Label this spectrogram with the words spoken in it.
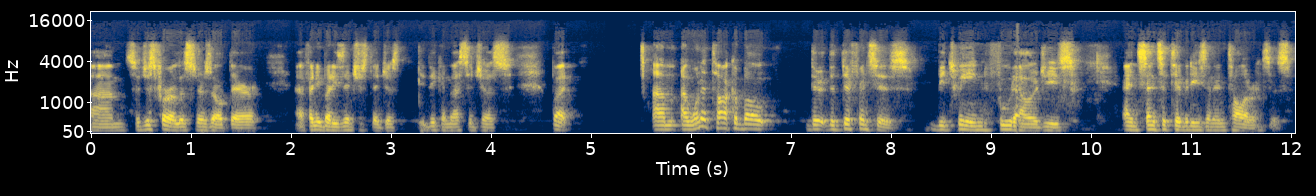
Um, so just for our listeners out there, if anybody's interested, just they can message us. But um, I want to talk about the, the differences between food allergies and sensitivities and intolerances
